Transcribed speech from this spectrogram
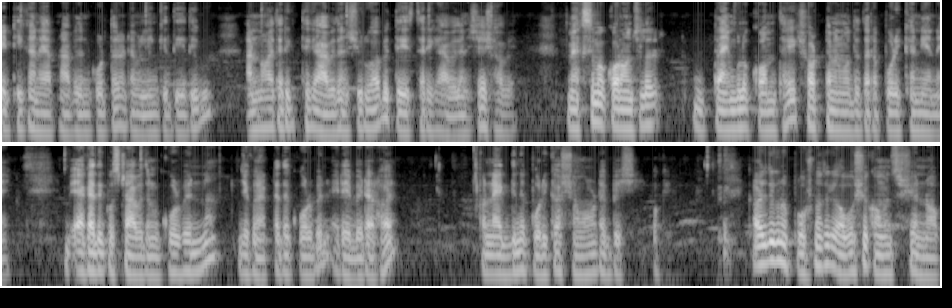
এই ঠিকানায় আপনি আবেদন করতে পারেন, এটা আমি লিঙ্কে দিয়ে দিব। আর নয় তারিখ থেকে আবেদন শুরু হবে, তেইশ তারিখে আবেদন শেষ হবে। ম্যাক্সিমাম কর অঞ্চলের টাইমগুলো কম থাকে শর্ট টাইমের মধ্যে তারা পরীক্ষা নিয়ে নেয়। একাধিক পোস্টে আবেদন করবেন না যে কোনো একটাতে করবেন, এটাই বেটার হয়। কারণ একদিনে পরীক্ষার সম্ভাবনাটা বেশি ওকে কারও যদি কোনো প্রশ্ন থাকে, অবশ্যই কমেন্ট সেকশনে নক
